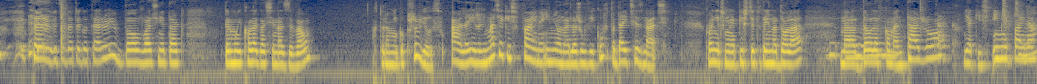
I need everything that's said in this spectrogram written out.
Terry, wiecie dlaczego Terry? Bo właśnie tak ten mój kolega się nazywał, który mi go przywiózł. Ale jeżeli macie jakieś fajne imiona dla żółwików, to dajcie znać. Koniecznie napiszcie tutaj na dole, na dole w komentarzu Tak. jakieś imię fajne.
